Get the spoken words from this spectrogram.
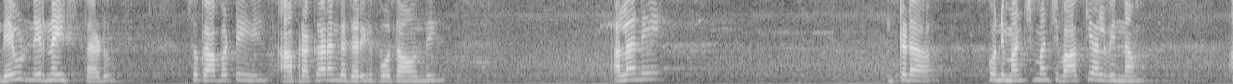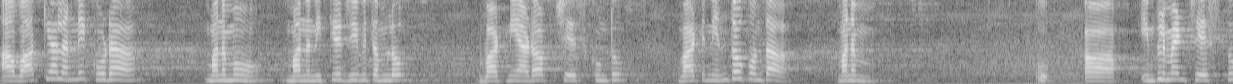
దేవుడు నిర్ణయిస్తాడు. సో కాబట్టి ఆ ప్రకారంగా జరిగిపోతూ ఉంది. అలానే ఇక్కడ కొన్ని మంచి మంచి వాక్యాలు విన్నాం. ఆ వాక్యాలన్నీ కూడా మనము మన నిత్య జీవితంలో వాటిని అడాప్ట్ చేసుకుంటూ వాటిని ఎంతో కొంత మనం ఇంప్లిమెంట్ చేస్తూ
